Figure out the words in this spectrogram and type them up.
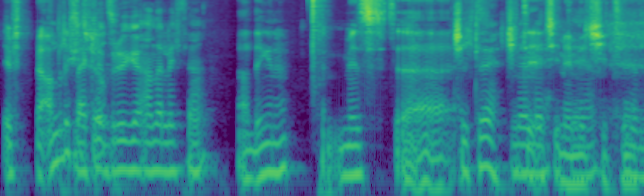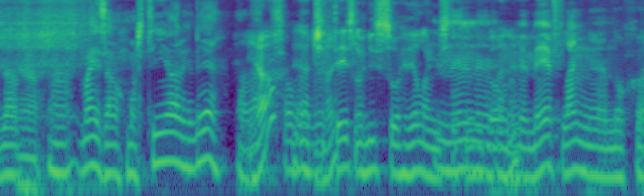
Heeft bij Anderlecht Bij Club? Brugge, Anderlecht, ja. Ah, dingen, hè. Mist... eh, Chité. Chité. Met Chité, Met. Chité, Inderdaad. Ja. Ja, maar is dat nog maar tien jaar geleden? Ja? dat is wel ja, wel- Chité is nog niet zo heel lang Nee, gestopt nee, nee. Met mij heeft lang eh, nog uh,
